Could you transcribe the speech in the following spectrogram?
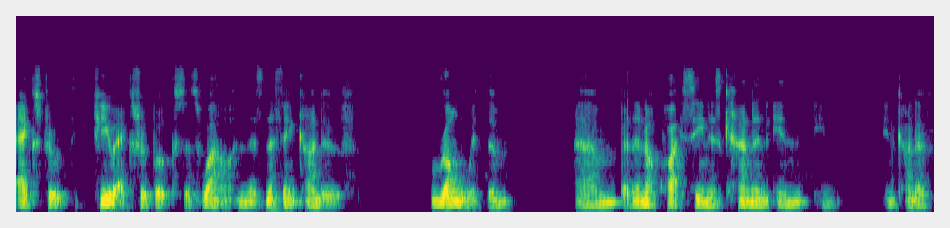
extra few extra books as well, and there's nothing kind of wrong with them. Um, but they're not quite seen as canon in in in kind of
